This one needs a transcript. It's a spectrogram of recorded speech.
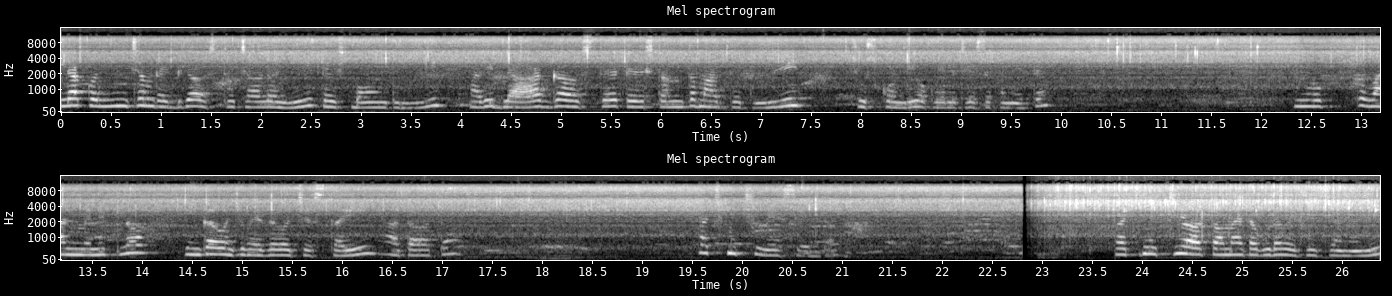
ఇలా కొంచెం రెడ్గా వస్తే చాలండి టేస్ట్ బాగుంటుంది. మరి బ్లాక్గా వస్తే టేస్ట్ అంతా మారిపోతుంది. చూసుకోండి ఒకవేళ చేసే పని అయితే. ఒక వన్ మినిట్లో ఇంకా కొంచెం ఎర్ర వచ్చేస్తాయి. ఆ తర్వాత పచ్చిమిర్చి వేసేద్దాం. పచ్చిమిర్చి ఆ టమాటా కూడా వేసేసానండి.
